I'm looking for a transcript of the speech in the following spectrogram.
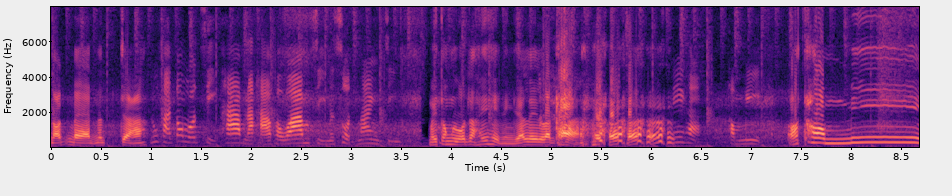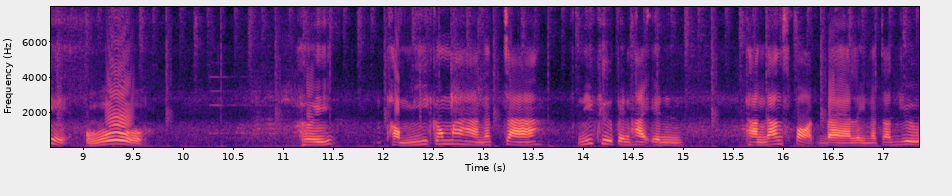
not bad นะจ๊ะ ลูกค้าต้องลดสีภาพนะคะ เพราะว่าสีมันสดมากจริงไม่ต้องลดอะให้เห็นอย่างเงี้ยเลยละค่ะ ๆนี่ค่ะทอมมี่อ๋อทอมมี่โอ้เฮ้ยทอมมี่ก็มานะจ๊ะ นี่คือเป็นไฮเอ็นทางด้านสปอร์ตแบร์เลยนะจ๊ะยู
